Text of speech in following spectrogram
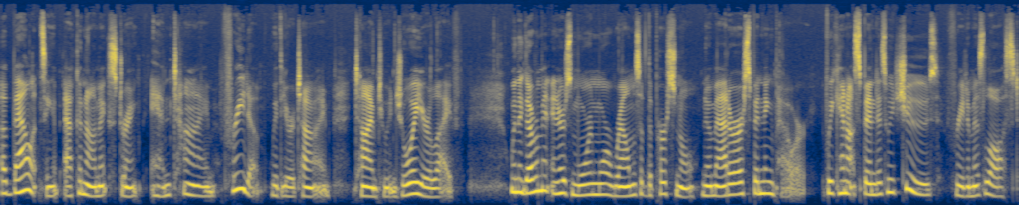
a balancing of economic strength and time, freedom with your time, time to enjoy your life. When the government enters more and more realms of the personal, no matter our spending power, if we cannot spend as we choose, freedom is lost.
